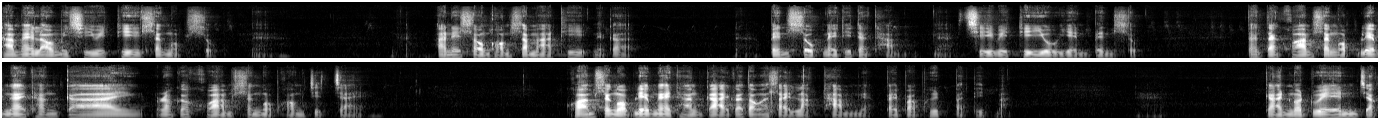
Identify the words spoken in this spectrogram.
ทำให้เรามีชีวิตที่สงบสุขอานิสงส์ของสมาธิเนี่ยก็เป็นสุขในทิฏฐธรรมนะชีวิตที่อยู่เย็นเป็นสุข ตั้งแต่ความสงบเรียบง่ายทางกาย แล้วก็ความสงบของจิตใจ ความสงบเรียบง่ายทางกายก็ต้องอาศัยหลักธรรมเนี่ยไปประพฤติปฏิบัติ การงดเว้นจาก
